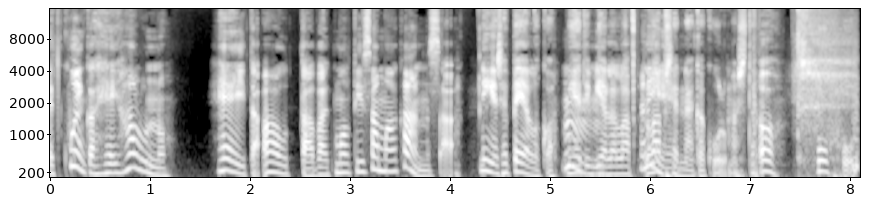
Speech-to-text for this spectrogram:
että kuinka he ei halunnut heitä auttaa, vaikka me oltiin samaa kansaa. Niin ja se pelko. Mietin Mm. vielä lap- Niin. lapsen näkökulmasta. Oh, huhhuh.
